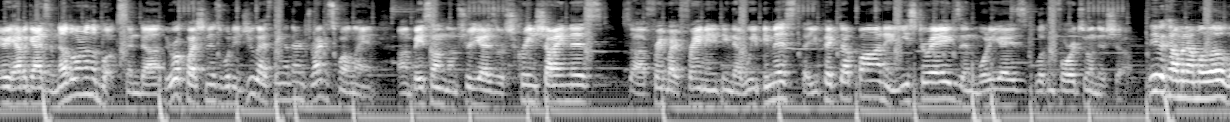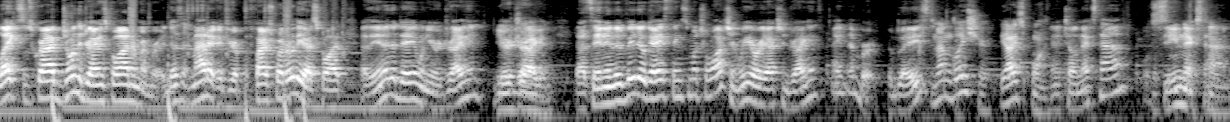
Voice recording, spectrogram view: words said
There you have it, guys. Another one in the books. And uh, the real question is, what did you guys think of there in Dragon Squad Land? Um, based on, I'm sure you guys are screenshotting this, uh, frame by frame, anything that we missed that you picked up on, any Easter eggs, and what are you guys looking forward to on this show? Leave a comment down below, like, subscribe, join the Dragon Squad, and remember, it doesn't matter if you're up the Fire Squad or the Ice Squad. At the end of the day, when you're a dragon, you're, a dragon. That's the end of the video, guys. Thanks so much for watching. We are Reaction Dragonz. I'm Ember, the Blaze. And I'm Glacier, the Iceborne. And until next time, we'll See you next time.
